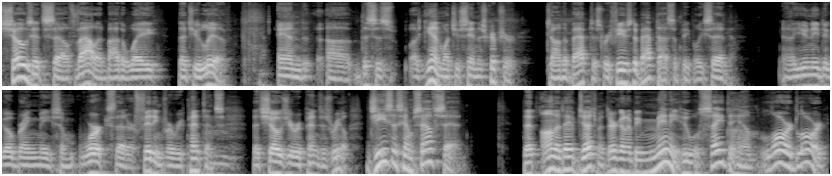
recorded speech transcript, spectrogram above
shows itself valid by the way that you live. And uh, this is again what you see in the scripture. John the Baptist refused to baptize some people. He said, uh, "You need to go bring me some works that are fitting for repentance, mm-hmm. that shows your repentance is real." Jesus Himself said that on the day of judgment there are going to be many who will say to Him, "Lord, Lord,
